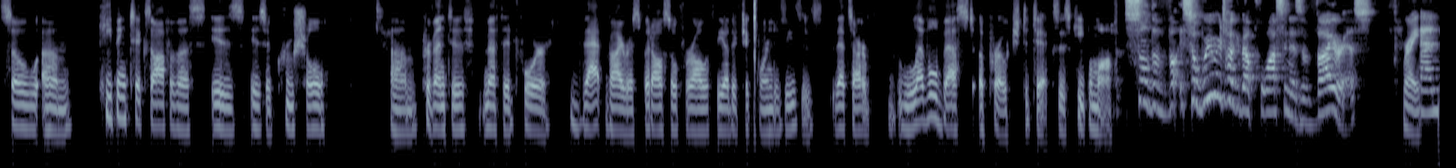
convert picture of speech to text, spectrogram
So um, keeping ticks off of us is is a crucial um, preventive method for that virus, but also for all of the other tick-borne diseases. That's our level best approach to ticks is keep them off. So the so we were talking about powassan as a virus, right? And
